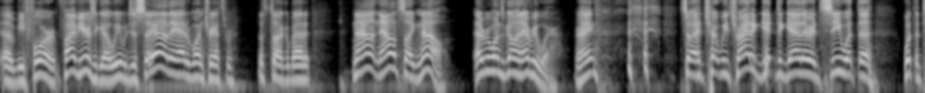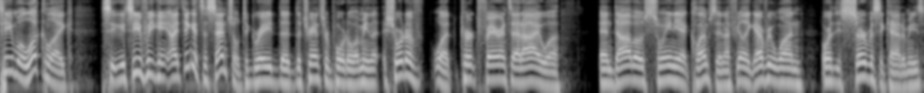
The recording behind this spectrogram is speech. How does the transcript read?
Uh, before five years ago, we would just say, "Oh, they added one transfer. Let's talk about it." Now, now it's like, no, everyone's going everywhere, right? so I try. We try to get together and see what the what the team will look like. See, see if we can. I think it's essential to grade the the transfer portal. I mean, short of what Kirk Ferentz at Iowa and Dabo Swinney at Clemson, I feel like everyone or the service academies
